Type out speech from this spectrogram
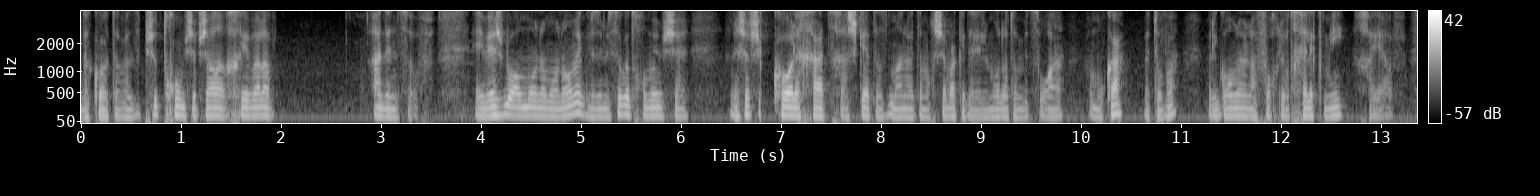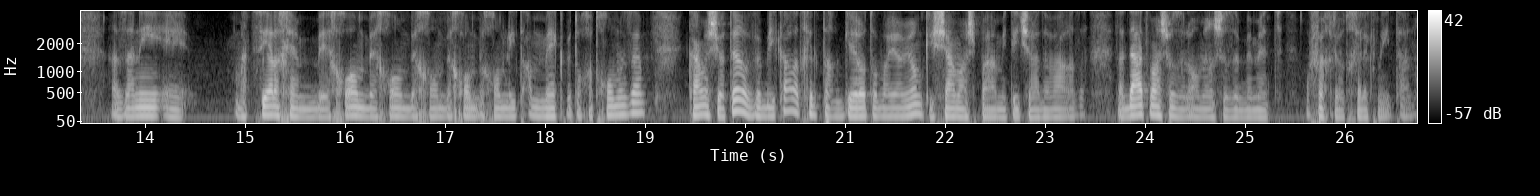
דקות, אבל זה פשוט תחום שאפשר להרחיב עליו עד אינסוף. אה, ויש בו המון המון עומק, וזה מסוג התחומים שאני חושב שכל אחד צריך להשקיע את הזמן ואת המחשבה כדי ללמוד אותם בצורה עמוקה וטובה, ולגרום להם להפוך להיות חלק מחייו. אז אני אה, מציע לכם בחום, בחום, בחום, בחום, בחום להתעמק בתוך התחום הזה כמה שיותר, ובעיקר להתחיל לתרגל אותו ביום-יום, כי שם ההשפעה האמיתית של הדבר הזה. לדעת משהו זה לא אומר שזה באמת הופך להיות חלק מאיתנו.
